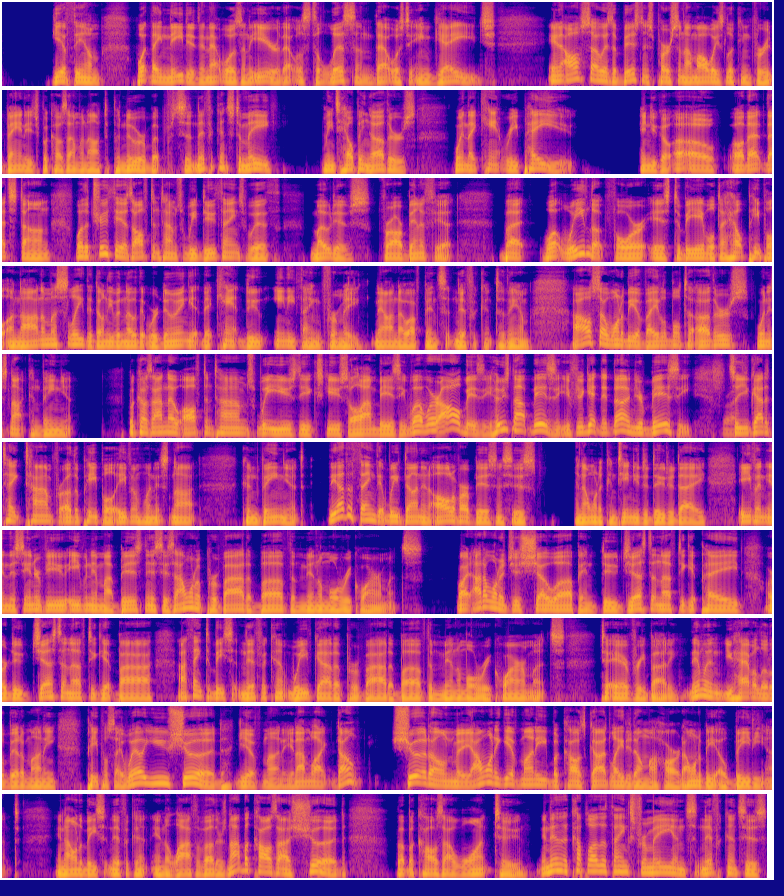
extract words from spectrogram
give them what they needed, and that was an ear, that was to listen, that was to engage. And also, as a business person, I'm always looking for advantage because I'm an entrepreneur. But significance to me means helping others when they can't repay you. And you go, uh oh, well, that, that stung. Well, the truth is, oftentimes we do things with motives for our benefit. But what we look for is to be able to help people anonymously that don't even know that we're doing it, that can't do anything for me. Now I know I've been significant to them. I also want to be available to others when it's not convenient. Because I know oftentimes we use the excuse, oh, I'm busy. Well, we're all busy. Who's not busy? If you're getting it done, you're busy. Right. So you've got to take time for other people, even when it's not convenient. The other thing that we've done in all of our businesses and I want to continue to do today, even in this interview, even in my business, is I want to provide above the minimal requirements. Right? I don't want to just show up and do just enough to get paid or do just enough to get by. I think to be significant, we've got to provide above the minimal requirements to everybody. Then when you have a little bit of money, people say, well, you should give money. And I'm like, don't should on me. I want to give money because God laid it on my heart. I want to be obedient and I want to be significant in the life of others, not because I should, but because I want to. And then a couple other things for me and significance is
